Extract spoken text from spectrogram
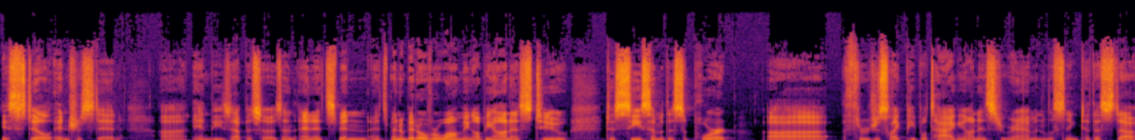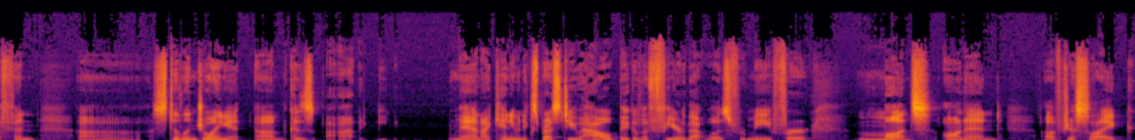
is still interested uh, in these episodes. And, and it's been it's been a bit overwhelming I'll be honest to to see some of the support uh, through just like people tagging on Instagram and listening to this stuff and uh, still enjoying it because um, man I can't even express to you how big of a fear that was for me for months on end of just like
